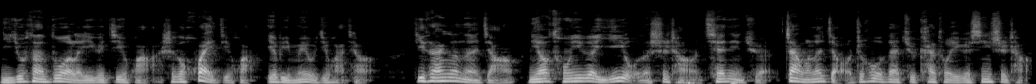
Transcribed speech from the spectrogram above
你就算做了一个计划，是个坏计划，也比没有计划强。第三个呢，讲你要从一个已有的市场切进去，站稳了脚之后再去开拓一个新市场。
